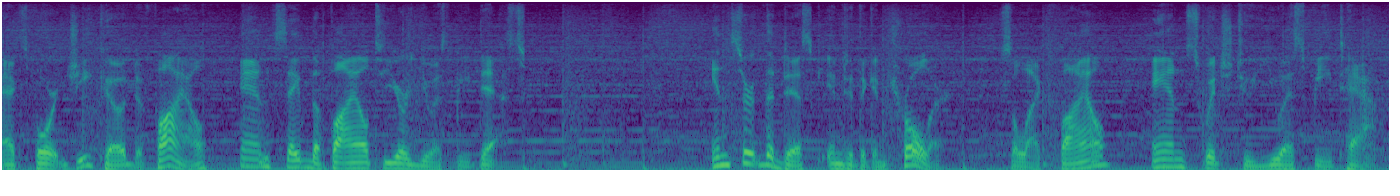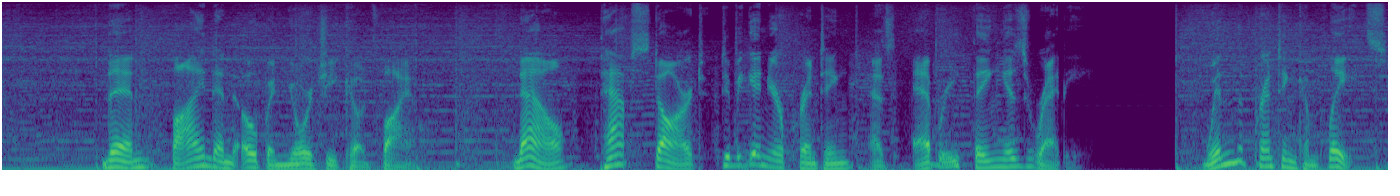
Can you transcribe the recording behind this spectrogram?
Export G-code to File and save the file to your USB disk. Insert the disk into the controller select File, and switch to USB tab. Then find and open your G-code file. Now, tap Start to begin your printing as everything is ready. When the printing completes,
